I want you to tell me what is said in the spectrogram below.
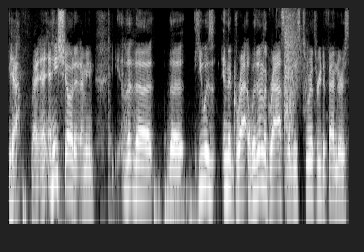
Yeah, right, and, and he showed it. I mean, the the the he was in the gra- within the grasp of at least two or three defenders,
